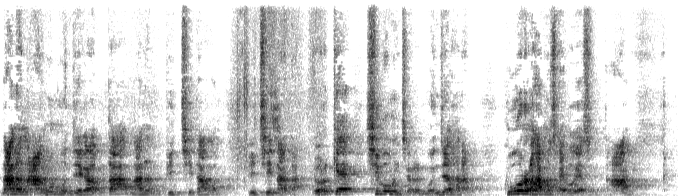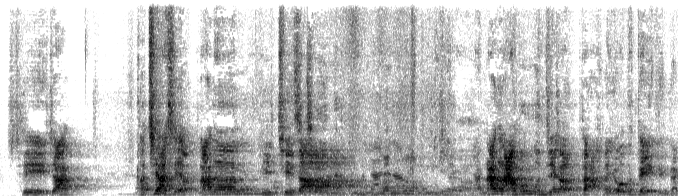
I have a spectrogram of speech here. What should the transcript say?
나는 아무 문제가 없다. 나는 빛이다. 빛이 나다. 이렇게 15분 저를 먼저 하라고. 구호를 하면서 해보겠습니다. 시작. 같이 하세요. 나는 빛이다. 나는 아무 문제가 아, 나는 아무 문제가 없다. 요거부터 해야 된다.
